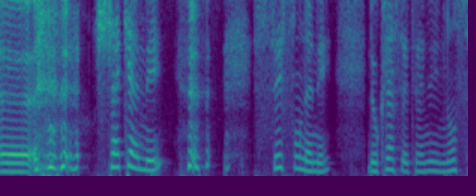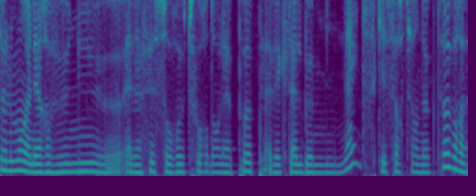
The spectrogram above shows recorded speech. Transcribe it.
Euh, Chaque année, c'est son année. Donc là, cette année, non seulement elle est revenue, euh, elle a fait son retour dans la pop avec l'album Midnight, qui est sorti en octobre,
